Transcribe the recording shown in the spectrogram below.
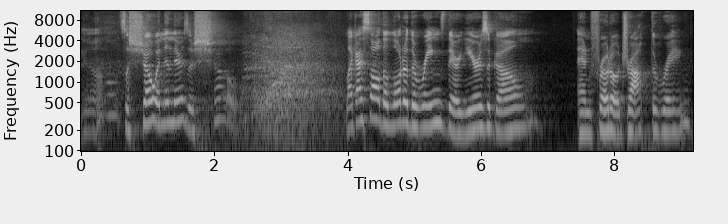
You know, it's a show, and then there's a show. Like I saw the Lord of the Rings there years ago, and Frodo dropped the ring.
